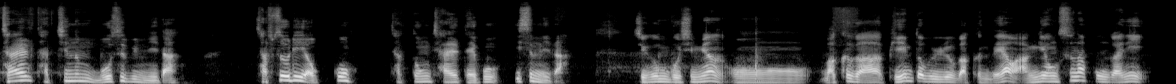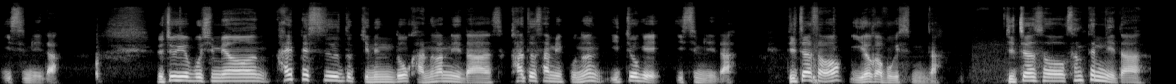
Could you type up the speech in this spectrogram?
잘 닫히는 모습입니다. 잡소리 없고 작동 잘 되고 있습니다. 지금 보시면 어, 마크가 BMW 마크인데요. 안경 수납 공간이 있습니다. 이쪽에 보시면 하이패스드 기능도 가능합니다. 카드 삽입구는 이쪽에 있습니다. 뒷좌석 이어가 보겠습니다. 뒷좌석 상태입니다.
